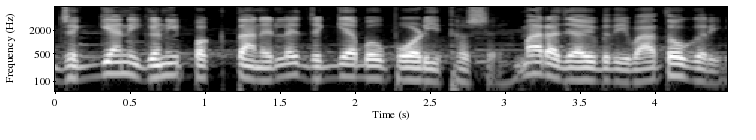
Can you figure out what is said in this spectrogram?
જગ્યાની ઘણી પકતાન, એટલે જગ્યા બહુ પહોળી થશે. મહારાજે આવી બધી વાતો કરી.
